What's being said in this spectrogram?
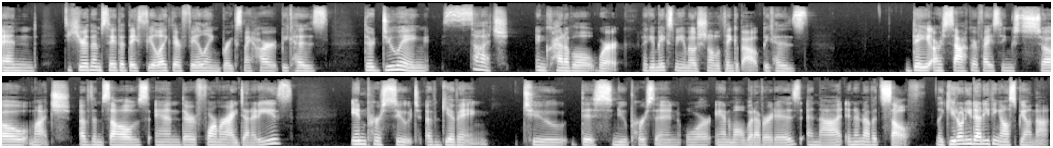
And to hear them say that they feel like they're failing breaks my heart because they're doing such incredible work. Like it makes me emotional to think about because they are sacrificing so much of themselves and their former identities in pursuit of giving to this new person or animal, whatever it is. And that in and of itself, like you don't need anything else beyond that.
